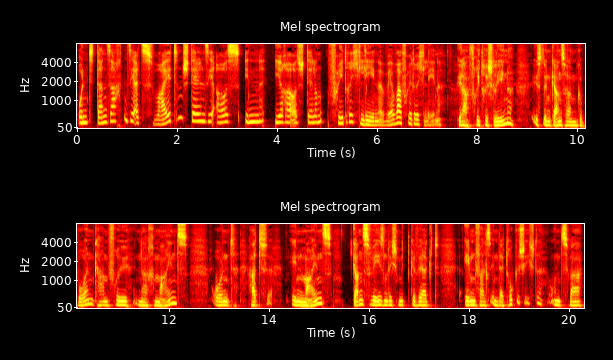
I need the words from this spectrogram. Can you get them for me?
Und dann sagten Sie, als zweiten stellen Sie aus in Ihrer Ausstellung Friedrich Lehne. Wer war Friedrich Lehne? Ja, Friedrich Lehne ist in Gernsheim geboren, kam früh nach Mainz und hat in Mainz ganz wesentlich mitgewirkt, ebenfalls in der Druckgeschichte. Und zwar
